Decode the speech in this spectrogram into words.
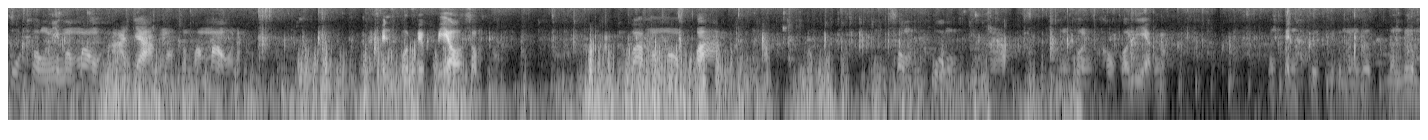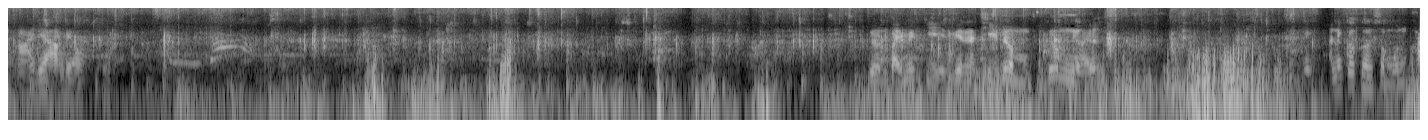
อู้ตรงนี้มะเม่าหายากมากสมมะเม่านะ เป็นผลเปรี้ยวสม หรือว่ามะม่วง ป่าส้มกุ้งนะครับบางคนเขาก็เรียกนะมันเป็นพืชที่มันเริ่มมันเริ่มหายากแล้วเดินไปไม่กี่วินาทีเริ่มเริ่มเหนื่อย อันนี้ก็คือสมุนไพร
